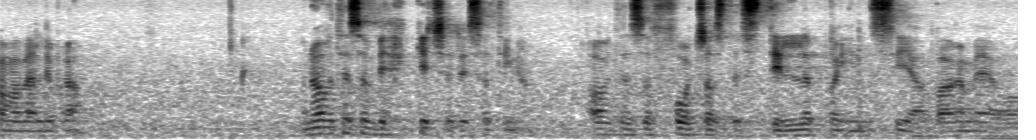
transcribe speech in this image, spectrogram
kan være veldig bra. Men av og til så virker ikke disse tingene. Av og til så fortsatt det stille på innsida bare med å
